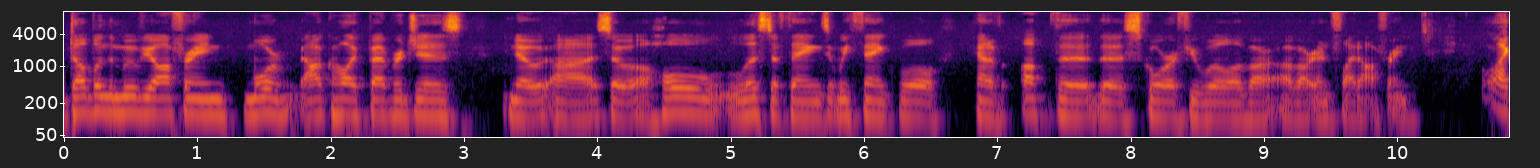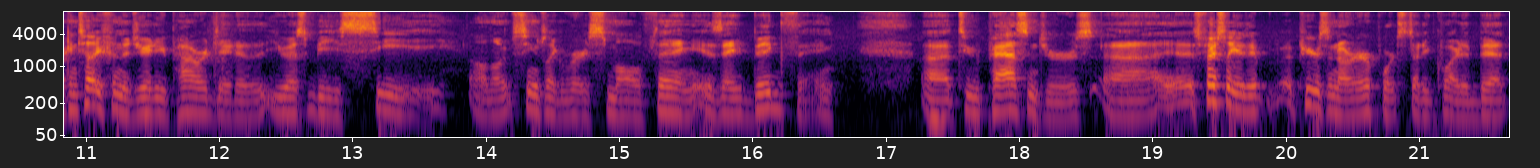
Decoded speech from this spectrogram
doubling the movie offering, more alcoholic beverages. You know, uh, so a whole list of things that we think will kind of up the the score, if you will, of our of our in-flight offering. Well, I can tell you from the JD Power data that USB C, although it seems like a very small thing, is a big thing uh, to passengers. Uh, especially, it appears in our airport study quite a bit.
